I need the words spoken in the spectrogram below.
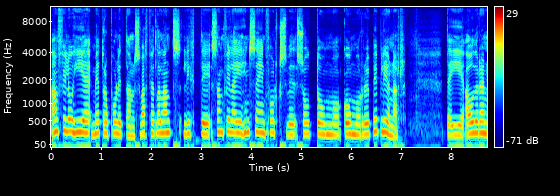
Amfilóhíi Metropolitan Svartfjallalands líkti samfélagi hinsegin fólks við sótóm og gómoru biblíunar. Degi áður en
